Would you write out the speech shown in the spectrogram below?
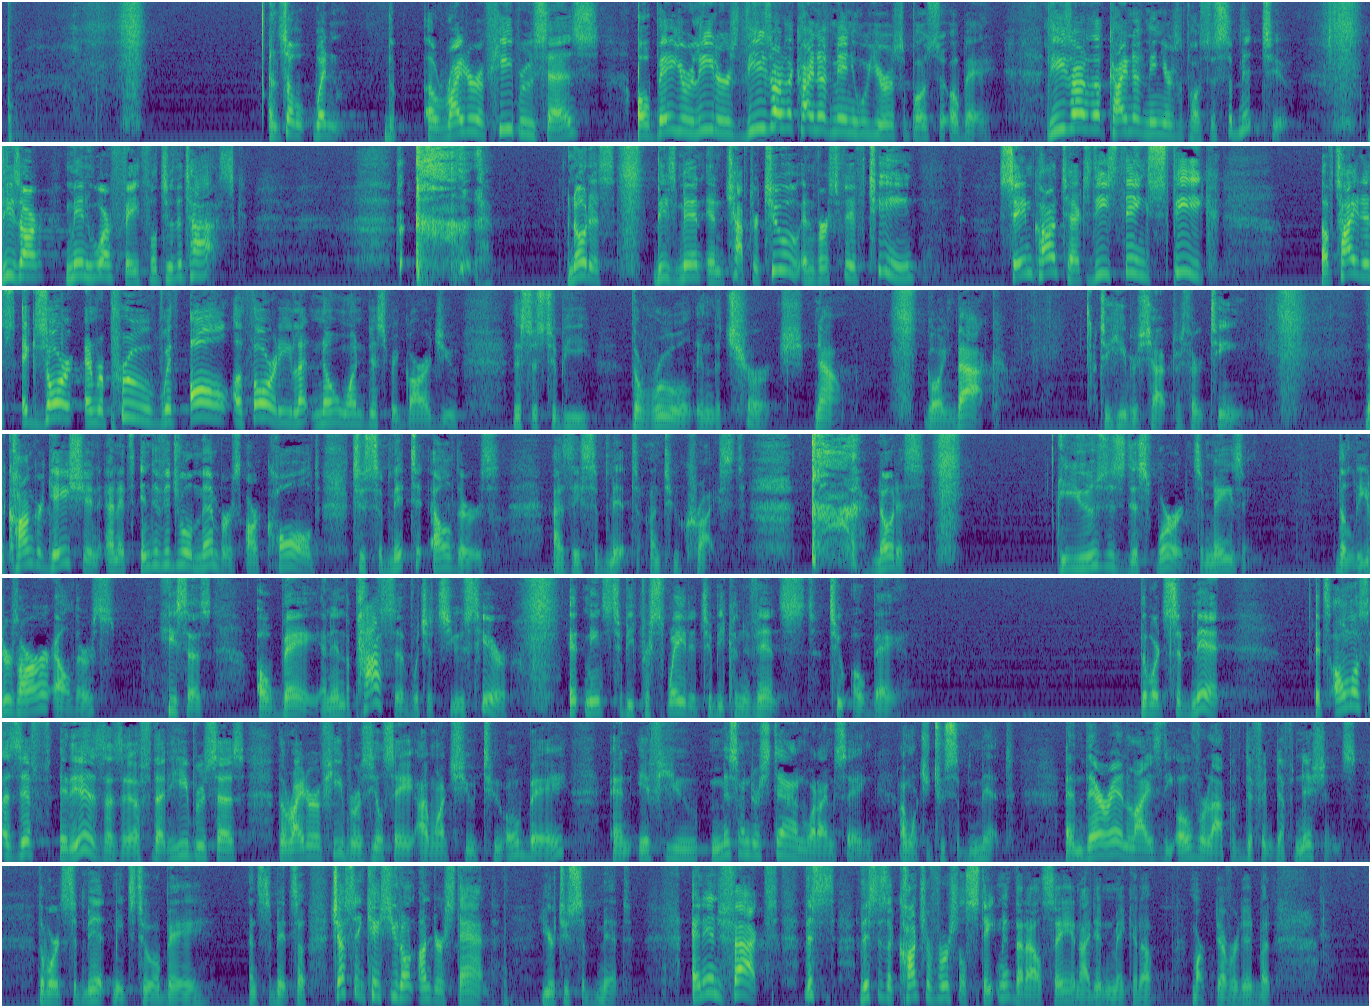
And so when the, a writer of Hebrews says, Obey your leaders, these are the kind of men who you're supposed to obey. These are the kind of men you're supposed to submit to. These are men who are faithful to the task. Notice these men in chapter 2 and verse 15, same context, these things speak of Titus, exhort and reprove with all authority, let no one disregard you. This is to be the rule in the church. Now, going back to Hebrews chapter 13. The congregation and its individual members are called to submit to elders as they submit unto Christ. Notice, he uses this word. It's amazing. The leaders are our elders. He says, obey. And in the passive, which it's used here, it means to be persuaded, to be convinced, to obey. The word submit, it's almost as if, it is as if that Hebrews says, the writer of Hebrews, he'll say, I want you to obey. And if you misunderstand what I'm saying, I want you to submit. And therein lies the overlap of different definitions. The word submit means to obey and submit. So, just in case you don't understand, you're to submit. And in fact, this, this is a controversial statement that I'll say, and I didn't make it up. Mark Dever did, but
